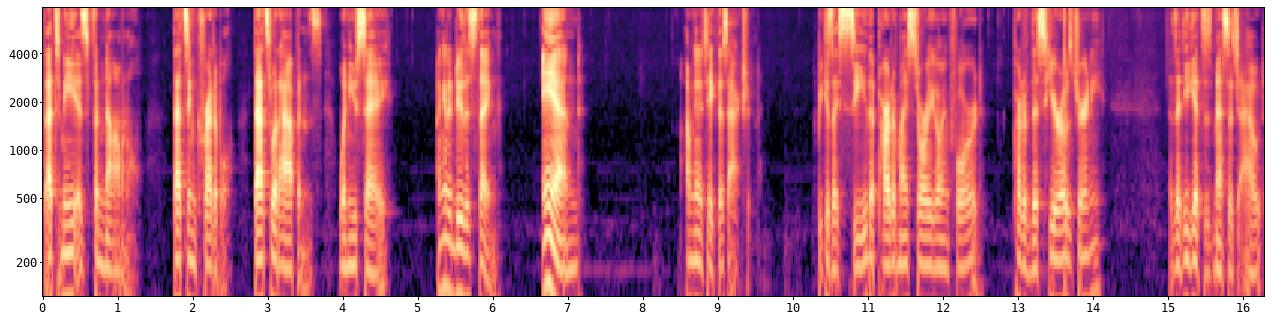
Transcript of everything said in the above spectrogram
That to me is phenomenal. That's incredible. That's what happens when you say, I'm going to do this thing and I'm going to take this action because I see that part of my story going forward part of this hero's journey is that he gets his message out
